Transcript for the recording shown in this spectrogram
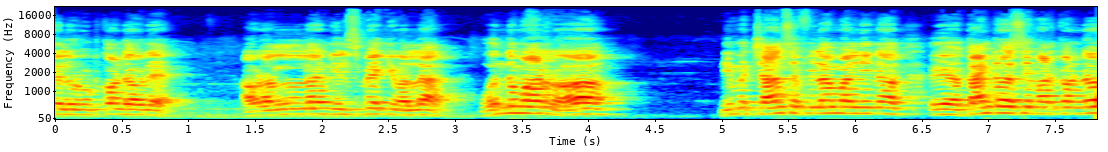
ಕೆಲವ್ರು ಉಟ್ಕೊಂಡವ್ರೆ. ಅವರೆಲ್ಲ ನಿಲ್ಸ್ಬೇಕು ಇವೆಲ್ಲ. ಒಂದು ಮಾಡ್ರು ನಿಮ್ಮ ಚಾನ್ಸ್ ಫಿಲಮಲ್ಲಿ ನೀನು ಕಾಂಟ್ರವರ್ಸಿ ಮಾಡ್ಕೊಂಡು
